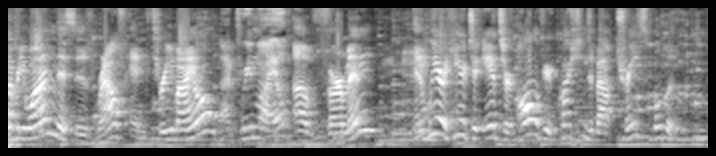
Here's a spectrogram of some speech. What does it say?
everyone. This is Ralph and Three Mile I'm Three Mile. of Vermin, and we are here to answer all of your questions about Trace Beaulieu.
